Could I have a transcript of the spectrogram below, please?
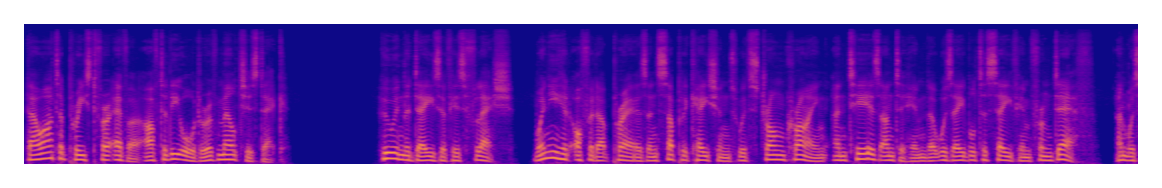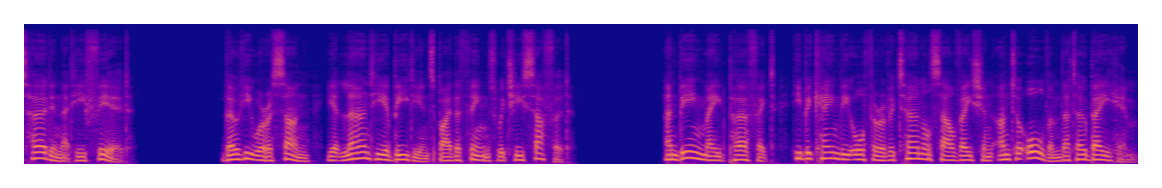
Thou art a priest for ever after the order of Melchizedek. Who in the days of his flesh, when he had offered up prayers and supplications with strong crying and tears unto him that was able to save him from death, and was heard in that he feared, Though he were a son, yet learned he obedience by the things which he suffered. And being made perfect, he became the author of eternal salvation unto all them that obey him.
